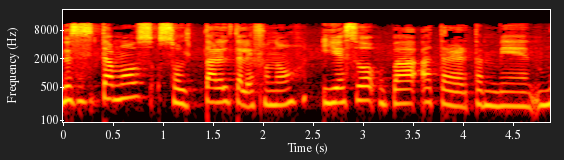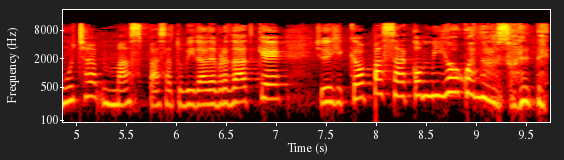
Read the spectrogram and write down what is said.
Necesitamos soltar el teléfono y eso va a traer también mucha más paz a tu vida. De verdad que yo dije, ¿qué va a pasar conmigo cuando lo suelte?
